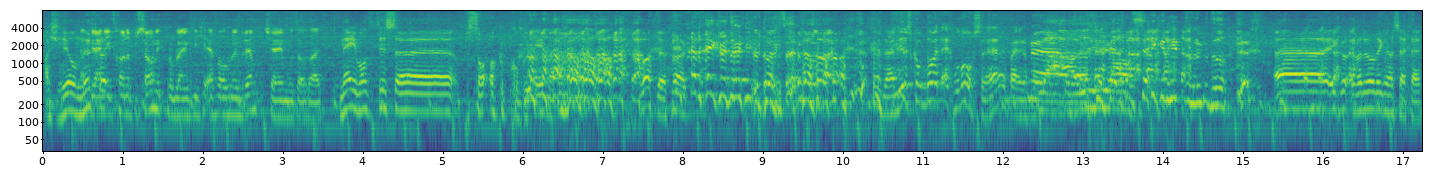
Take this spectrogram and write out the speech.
Als je heel Heb nuchter... jij niet gewoon een persoonlijk probleem dat je even over een drempeltje heen moet altijd? Nee, want het is eh, perso- ook een probleem. What the fuck? nee, ik weet ook niet wat ik zeg. Nou, Niels komt nooit echt los, hè? Op een andere Ja, zeker niet wat ik bedoel. Eh, ik, wil- wat wilde ik nou zeggen?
